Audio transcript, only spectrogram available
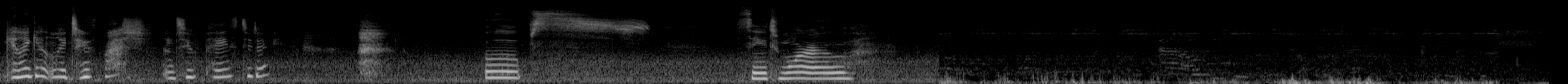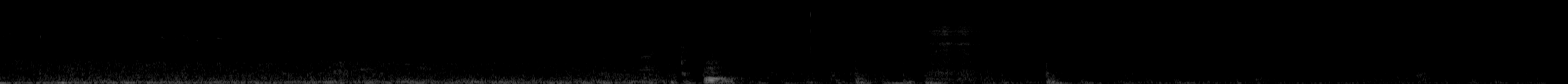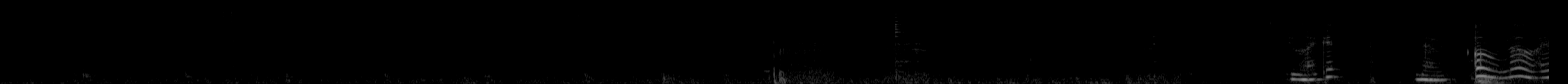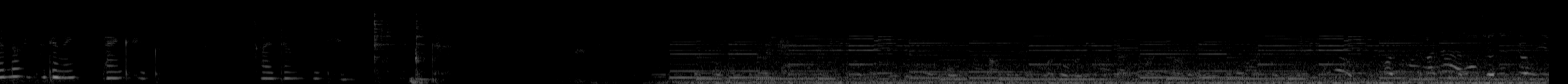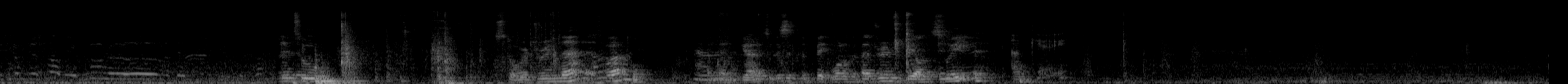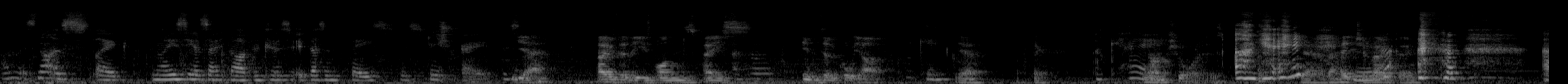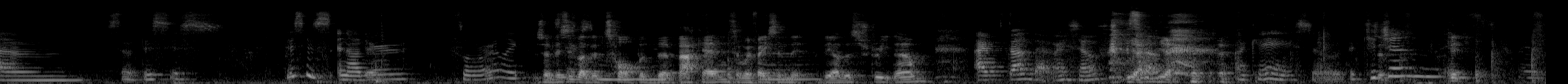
Can I get my toothbrush and toothpaste today? Oops. See you tomorrow. You like it? No. Oh no, I don't know if you can eat pancakes. So I don't feed you. Little storage room there as well. Oh. And then go. So this is the bit one of the bedrooms, the ensuite. Okay. Oh, it's not as like noisy as I thought because it doesn't face the street, right? It's- Yeah. Both of these ones face Uh-huh. into the courtyard. Okay. Yeah, I think. Okay. No, I'm sure it is. Okay. Yeah, the HMO Yeah. thing. Um. So this is this is another floor, like. So this is like the top of the back end. So we're facing the, the other street now. I've done that myself. Yeah, so- yeah. Okay, so the kitchen ki- is.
